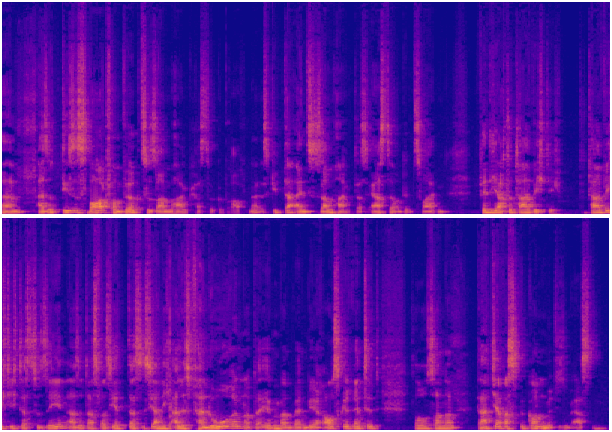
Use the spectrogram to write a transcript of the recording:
Ähm, also dieses Wort vom Wirkzusammenhang hast du gebraucht. Ne? Es gibt da einen Zusammenhang, das erste und dem zweiten. Finde ich auch total wichtig. Total wichtig, das zu sehen. Also das, was jetzt, das ist ja nicht alles verloren oder irgendwann werden wir rausgerettet, so, sondern da hat ja was begonnen mit diesem ersten.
